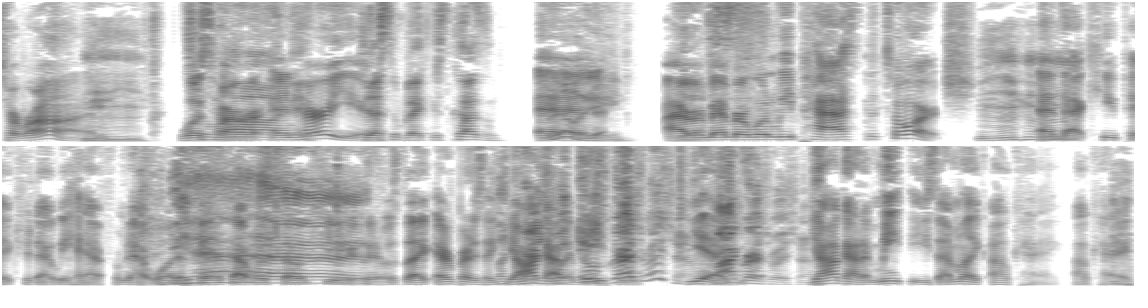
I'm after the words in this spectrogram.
Tehran, Mhm. was Tehran, her in yeah. her year. Justin Blakey's cousin. and really? I Yes. remember when we passed the torch. Mhm. And that cute picture that we had from that one event, that was so cute. And it was like everybody's like, Like "Y'all gradua- gotta it meet." was these. Yeah, My graduation. Y'all gotta meet these. I'm like, okay, okay.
